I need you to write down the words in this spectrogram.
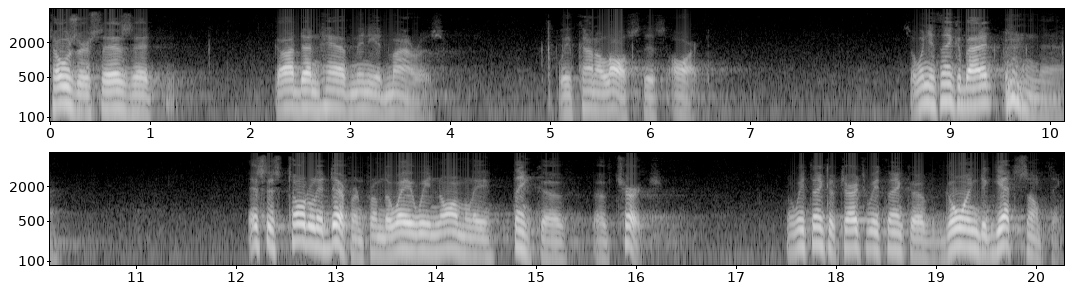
Tozer says that God doesn't have many admirers. We've kind of lost this art. So when you think about it, this is totally different from the way we normally think of, of church. When we think of church, we think of going to get something.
